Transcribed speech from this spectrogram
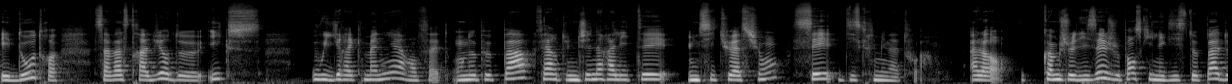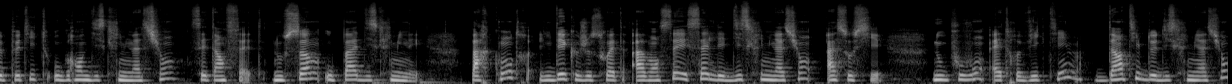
Et d'autres, ça va se traduire de X ou Y manière en fait. On ne peut pas faire d'une généralité une situation, c'est discriminatoire. Alors, comme je le disais, je pense qu'il n'existe pas de petite ou grande discrimination, c'est un fait. Nous sommes ou pas discriminés. Par contre, l'idée que je souhaite avancer est celle des discriminations associées. Nous pouvons être victimes d'un type de discrimination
